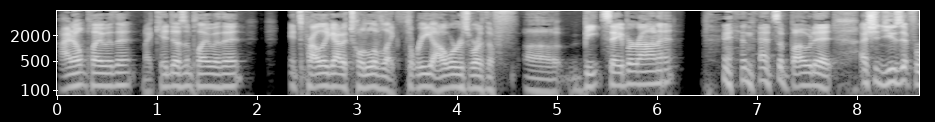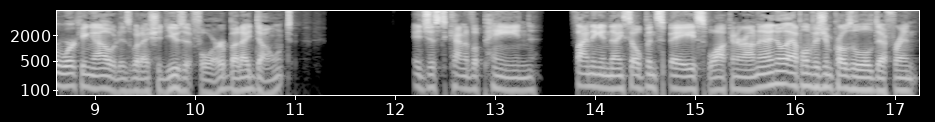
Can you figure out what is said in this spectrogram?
I don't play with it. My kid doesn't play with it. It's probably got a total of like three hours worth of uh, Beat Saber on it. and that's about it. I should use it for working out, is what I should use it for, but I don't. It's just kind of a pain finding a nice open space, walking around. And I know Apple Vision Pro is a little different.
